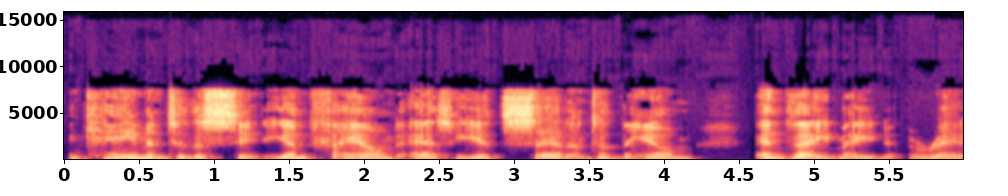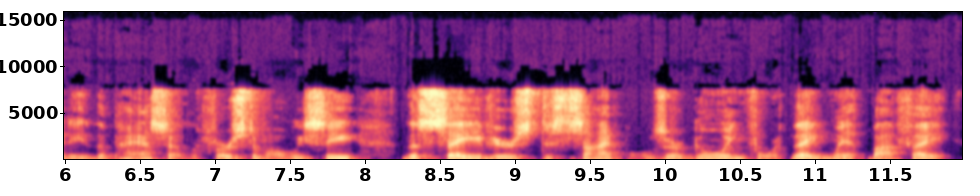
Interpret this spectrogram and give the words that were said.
and came into the city and found as he had said unto them, and they made ready the Passover. First of all, we see the Savior's disciples are going forth. They went by faith.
